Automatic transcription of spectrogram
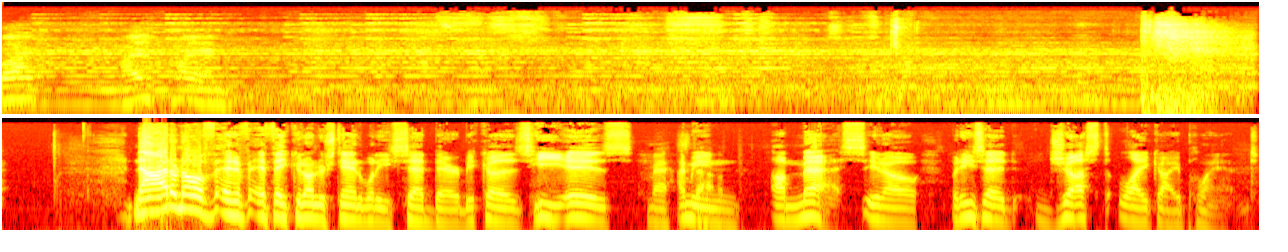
like I planned. Now I don't know if, if if they could understand what he said there because he is, Messed I mean, a mess, you know. But he said just like I planned,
